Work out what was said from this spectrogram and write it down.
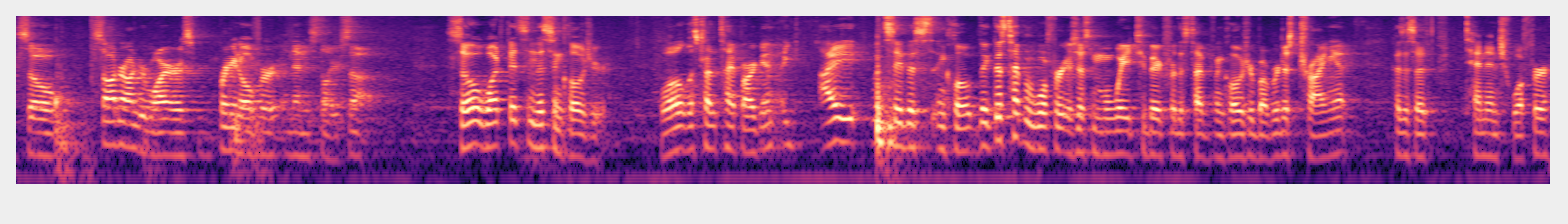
So solder on your wires, bring it over, and then install your sub. So what fits in this enclosure? Well, let's try the Type R again. I, I would say this enclosure, like this type of woofer is just way too big for this type of enclosure, but we're just trying it because it's a 10 inch woofer.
